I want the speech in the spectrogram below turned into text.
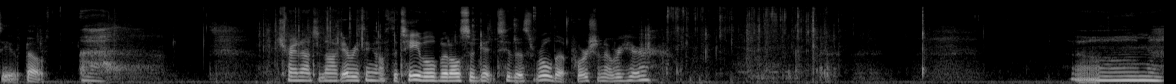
See about... Uh, try not to knock everything off the table, but also get to this rolled up portion over here. Um,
